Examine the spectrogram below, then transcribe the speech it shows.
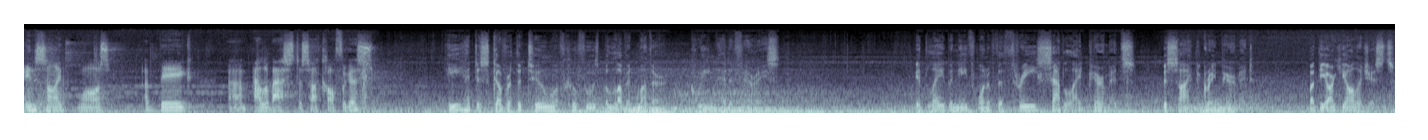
Inside was a big um, alabaster sarcophagus. He had discovered the tomb of Khufu's beloved mother, Queen Hetepheres. It lay beneath one of the three satellite pyramids, beside the Great Pyramid. But the archaeologists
